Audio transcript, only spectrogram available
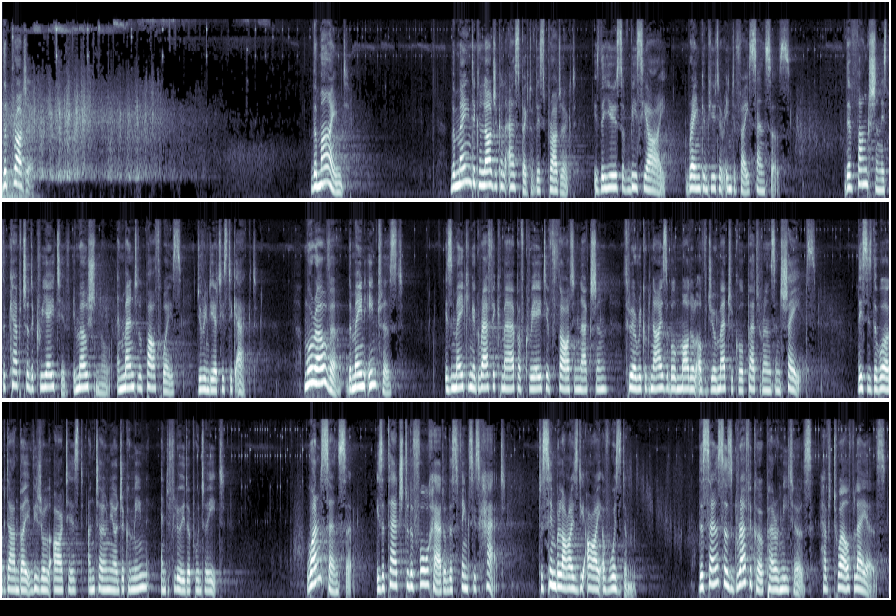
The project. The mind. The main technological aspect of this project is the use of BCI, brain computer interface sensors. Their function is to capture the creative, emotional, and mental pathways during the artistic act. Moreover, the main interest is making a graphic map of creative thought in action through a recognizable model of geometrical patterns and shapes. This is the work done by visual artist Antonio Giacomin and Fluido.it. One sensor is attached to the forehead of the Sphinx's hat to symbolize the eye of wisdom. The sensor's graphical parameters have 12 layers,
